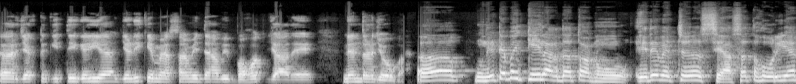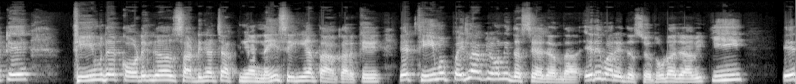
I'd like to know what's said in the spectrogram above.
ਰਿਜੈਕਟ ਕੀਤੀ ਗਈ ਆ ਜਿਹੜੀ ਕਿ ਮੈਂ ਸਮਝਦਾ ਵੀ ਬਹੁਤ ਜ਼ਿਆਦਾ ਨਿੰਦਣਯੋਗ ਆ। ਨੀਟੇ ਭਾਈ ਕੀ ਲੱਗਦਾ ਤੁਹਾਨੂੰ? ਇਹਦੇ ਵਿੱਚ ਸਿਆਸਤ ਹੋ ਰਹੀ ਹੈ ਕਿ ਥੀਮ ਦੇ ਅਕੋਰਡਿੰਗ ਸਾਡੀਆਂ ਝਾਕੀਆਂ ਨਹੀਂ ਸੀਗੀਆਂ ਤਾਂ ਕਰਕੇ ਇਹ ਥੀਮ ਪਹਿਲਾਂ ਕਿਉਂ ਨਹੀਂ ਦੱਸਿਆ ਜਾਂਦਾ? ਇਹਦੇ ਬਾਰੇ ਦੱਸਿਓ ਥੋੜਾ ਜਿਹਾ ਵੀ ਕੀ ਇਹ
